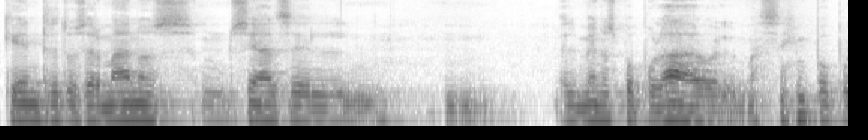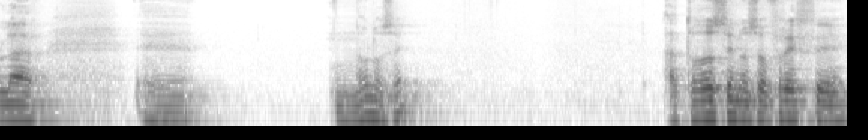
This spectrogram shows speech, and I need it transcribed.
que entre tus hermanos seas el, el menos popular o el más impopular. Eh, no lo sé. A todos se nos ofrece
